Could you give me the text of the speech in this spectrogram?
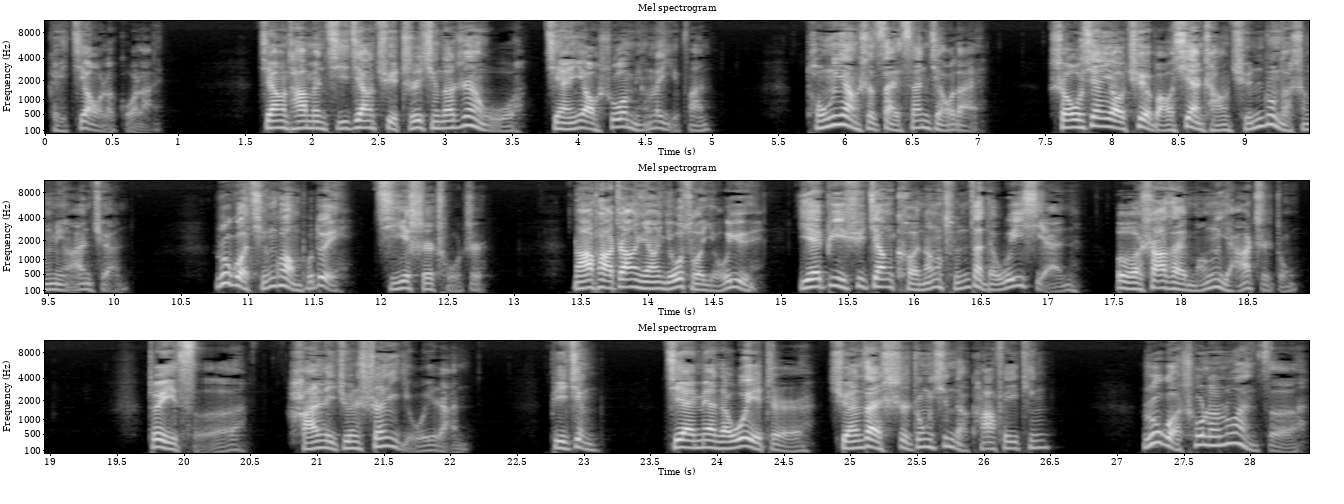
给叫了过来。将他们即将去执行的任务简要说明了一番，同样是再三交代：首先要确保现场群众的生命安全，如果情况不对，及时处置，哪怕张扬有所犹豫，也必须将可能存在的危险扼杀在萌芽之中。对此，韩立军深以为然。毕竟，见面的位置选在市中心的咖啡厅，如果出了乱子，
